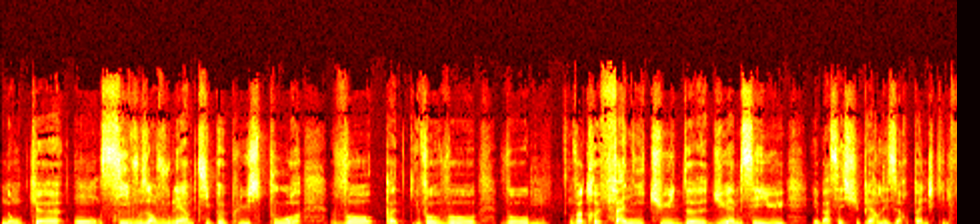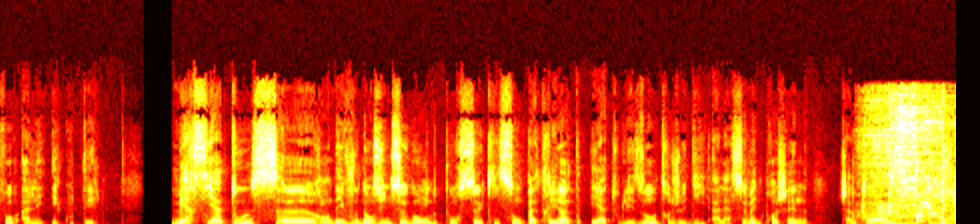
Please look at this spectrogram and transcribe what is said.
Donc, euh, on, si vous en voulez un petit peu plus pour vos, vos, vos- votre fanitude du MCU, eh ben c'est Super Laser Punch qu'il faut aller écouter. Merci à tous. euh, Rendez-vous dans une seconde pour ceux qui sont patriotes et à tous les autres, je dis à la semaine prochaine. Ciao, ciao.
